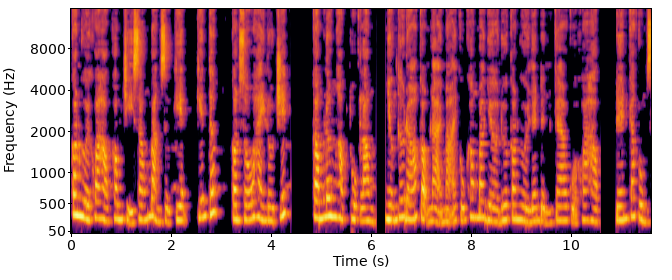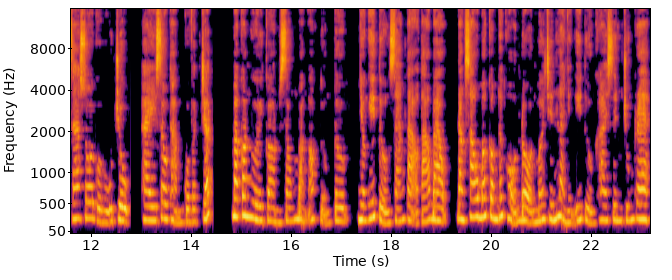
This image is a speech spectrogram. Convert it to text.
Con người khoa học không chỉ sống bằng sự kiện, kiến thức, con số hay logic, còng lưng học thuộc lòng, những thứ đó cộng lại mãi cũng không bao giờ đưa con người lên đỉnh cao của khoa học, đến các vùng xa xôi của vũ trụ hay sâu thẳm của vật chất, mà con người còn sống bằng óc tưởng tượng, những ý tưởng sáng tạo táo bạo, đằng sau mớ công thức hỗn độn mới chính là những ý tưởng khai sinh chúng ra.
